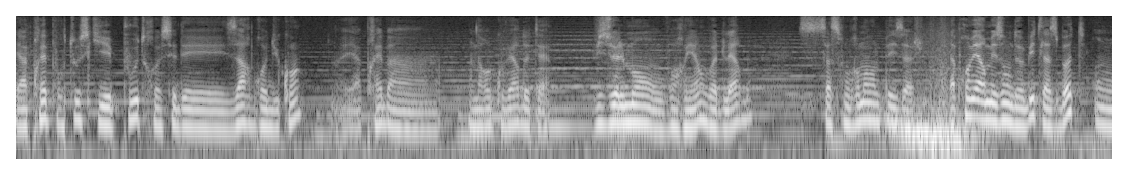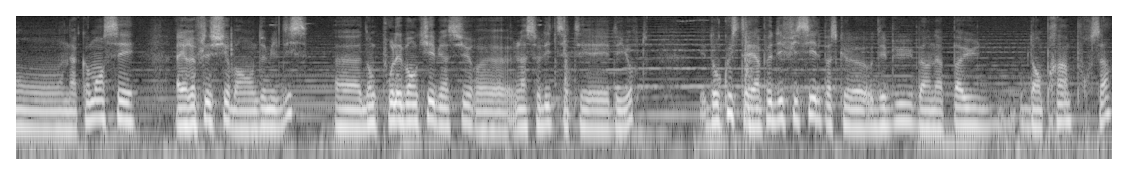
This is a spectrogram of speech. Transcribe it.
Et après, pour tout ce qui est poutre, c'est des arbres du coin. Et après, ben, on a recouvert de terre. Visuellement, on voit rien, on voit de l'herbe. Ça se trouve vraiment dans le paysage. La première maison de Hobbit, la Sbot, on a commencé à y réfléchir ben, en 2010. Euh, donc pour les banquiers, bien sûr, euh, l'insolite, c'était des yurts. Et donc oui, c'était un peu difficile parce qu'au début, ben, on n'a pas eu d'emprunt pour ça.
